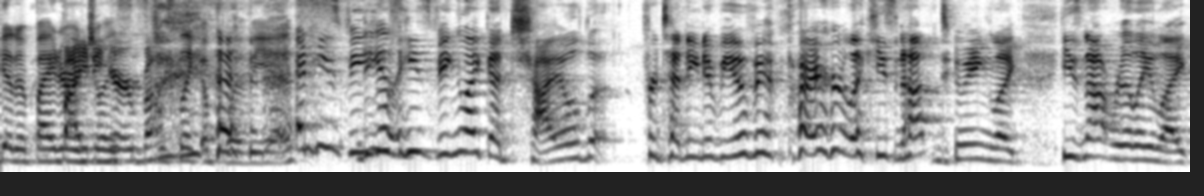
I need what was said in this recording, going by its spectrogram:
gonna bite her, and Joyce is just, like, oblivious. and he's being Because- he's being like a child pretending to be a vampire. Like he's not doing like he's not really like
